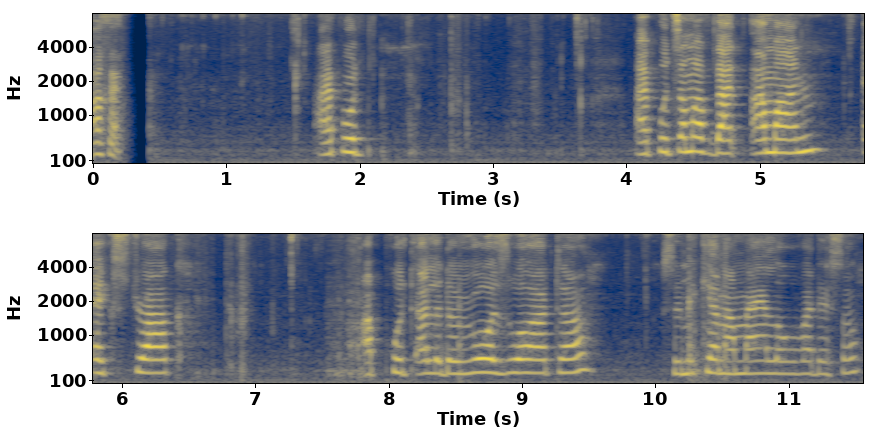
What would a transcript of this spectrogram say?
okay I put I put some of that almond extract. I put a little rose water. See me can a mile over there so.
